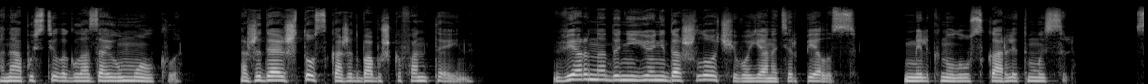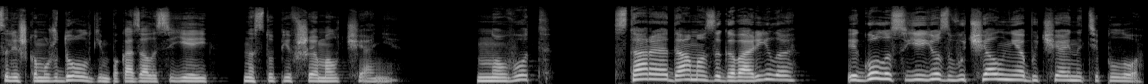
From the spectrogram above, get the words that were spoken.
Она опустила глаза и умолкла, ожидая, что скажет бабушка Фонтейн. «Верно, до нее не дошло, чего я натерпелась», — мелькнула у Скарлетт мысль. Слишком уж долгим показалось ей наступившее молчание. Но вот старая дама заговорила, и голос ее звучал необычайно тепло.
